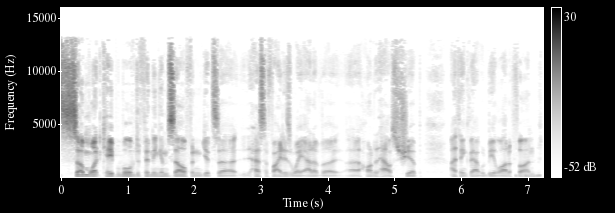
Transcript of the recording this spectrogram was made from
somewhat capable of defending himself and gets uh, has to fight his way out of a, a haunted house ship. I think that would be a lot of fun.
